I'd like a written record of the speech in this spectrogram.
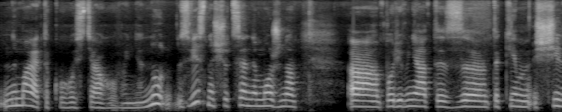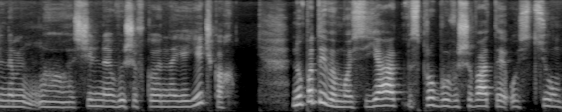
немає такого стягування. Ну, звісно, що це не можна е, порівняти з таким щільним, е, щільною вишивкою на яєчках. Ну, подивимось, я спробую вишивати ось цю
